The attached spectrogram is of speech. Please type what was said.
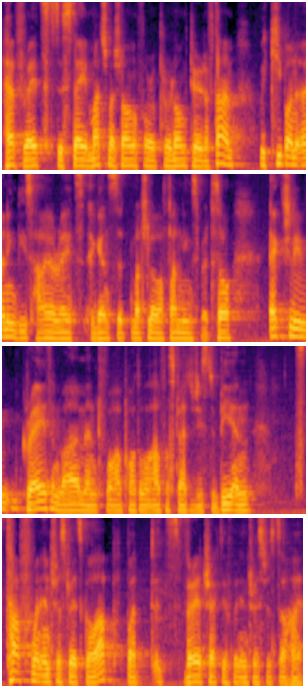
have rates to stay much, much longer for a prolonged period of time, we keep on earning these higher rates against a much lower funding spread. So actually great environment for our portable alpha strategies to be in. It's tough when interest rates go up, but it's very attractive when interest rates are high.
